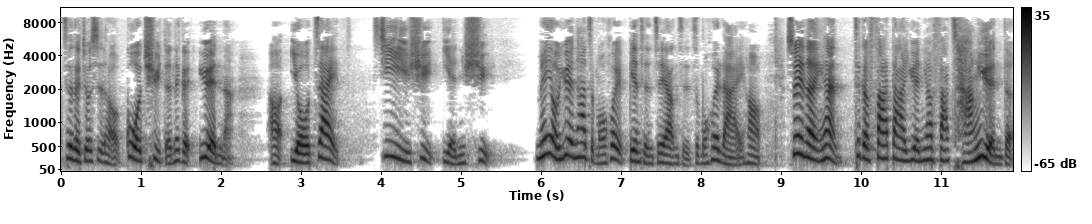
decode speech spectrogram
这个就是哦，过去的那个愿呐，啊，有在继续延续。没有愿，他怎么会变成这样子？怎么会来哈？所以呢，你看这个发大愿要发长远的，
